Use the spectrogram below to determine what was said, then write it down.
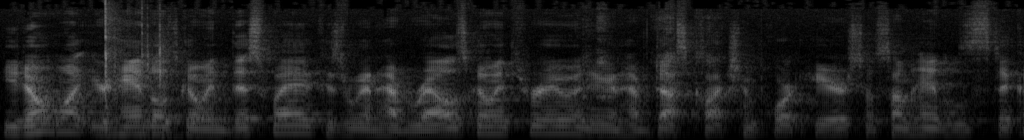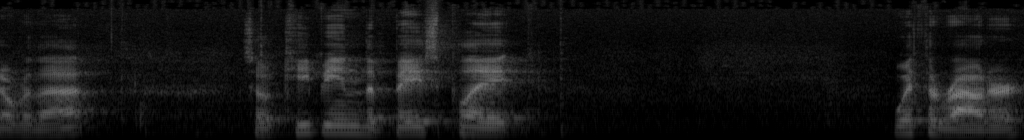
You don't want your handles going this way because we're going to have rails going through and you're going to have dust collection port here, so some handles stick over that. So keeping the base plate with the router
